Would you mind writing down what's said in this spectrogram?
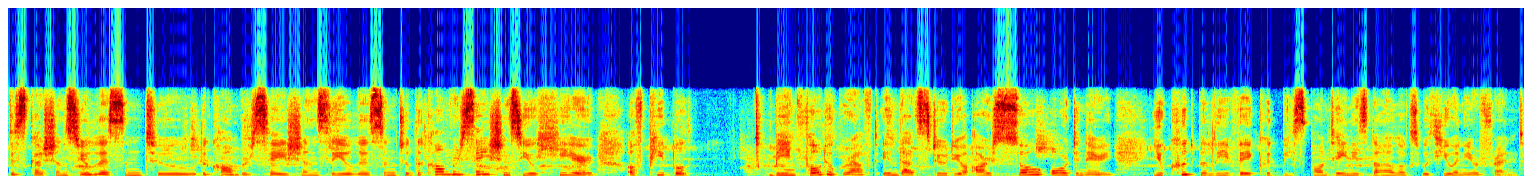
discussions you listen to, the conversations you listen to, the conversations you hear of people being photographed in that studio are so ordinary. You could believe they could be spontaneous dialogues with you and your friend.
